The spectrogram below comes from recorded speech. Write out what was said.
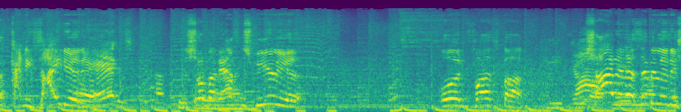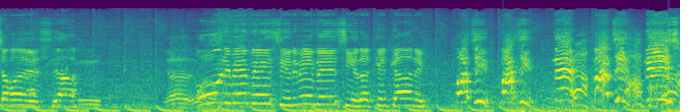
Das kann nicht sein hier, der hackt! Das ist schon beim ersten Spiel hier. Unfassbar. Schade, dass der Wille nicht dabei ist, ja. Oh, die BMW ist hier, die BMW ist hier, das geht gar nicht. Marti, Marti, nee, Marti, nicht!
